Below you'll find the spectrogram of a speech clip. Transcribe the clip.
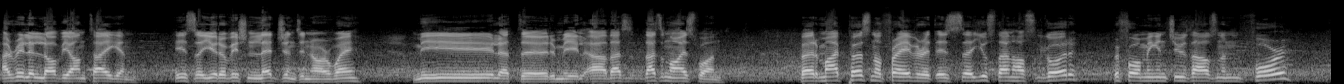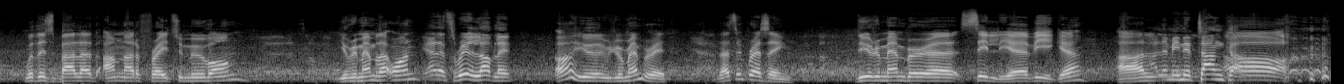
I really love Jahn Teigen. He's a Eurovision legend in Norway. Mil etter Mil. Uh, that's, that's a nice one. But my personal favorite is uh, Jostein Hasselgaard performing in 2004 with his ballad I'm Not Afraid to Move On. You remember that one? Yeah, that's really lovely. Oh, you, you remember it? Yeah. That's impressive. Do you remember uh, Silje Vige? Al- Tanka. Oh.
